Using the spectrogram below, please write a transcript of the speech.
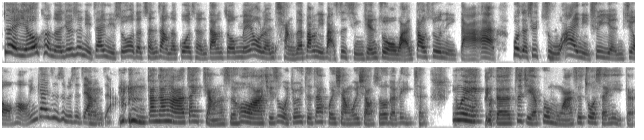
对，也有可能就是。是你在你所有的成长的过程当中，没有人抢着帮你把事情先做完，告诉你答案，或者去阻碍你去研究，哈，应该是是不是这样子啊？刚刚啊，在讲的时候啊，其实我就一直在回想我小时候的历程，因为我的自己的父母啊是做生意的，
